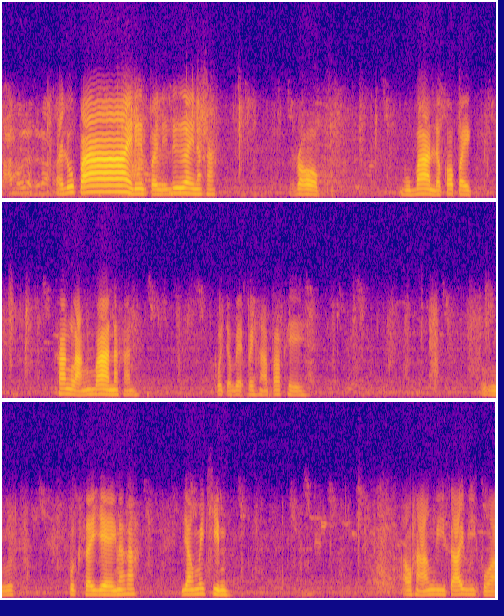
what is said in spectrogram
สามเไปลูกไป เดินไปเรื่อยๆนะคะ รอบหมู่บ้านแล้วก็ไปข้างหลังบ้านนะคะ ก็จะแวะไปหาป้าเพอฝึกใส่แยงนะคะ ยังไม่ชิน เอาหางวีซ้ายวีขวา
